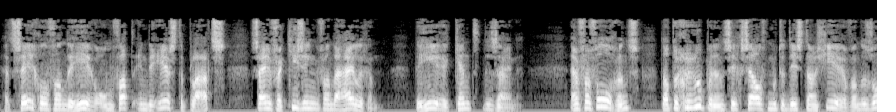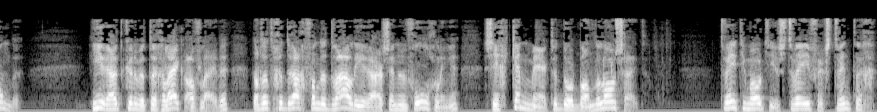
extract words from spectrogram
Het zegel van de Heere omvat in de eerste plaats zijn verkiezing van de heiligen. De Heere kent de zijne. En vervolgens dat de geroepenen zichzelf moeten distancieren van de zonde. Hieruit kunnen we tegelijk afleiden dat het gedrag van de dwaalleraars en hun volgelingen zich kenmerkte door bandeloosheid. 2 Timotheus 2 vers 20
